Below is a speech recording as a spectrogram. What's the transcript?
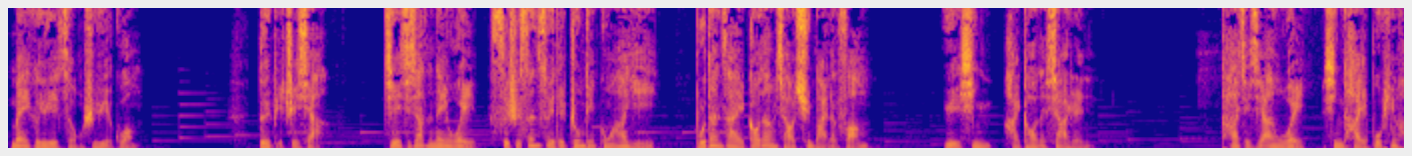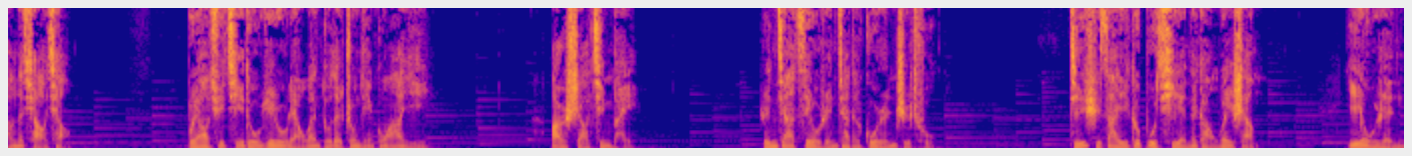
每个月总是月光。对比之下，姐姐家的那位四十三岁的钟点工阿姨，不但在高档小区买了房，月薪还高的吓人。他姐姐安慰心态也不平衡的乔乔：“不要去嫉妒月入两万多的钟点工阿姨，而是要敬佩。人家自有人家的过人之处。即使在一个不起眼的岗位上，也有人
